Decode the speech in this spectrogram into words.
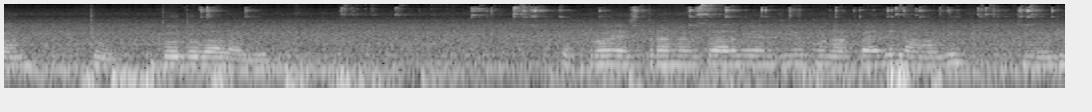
1 2 ਦੋ ਦੋ ਵਾਲ ਆ ਗਏ। ਉੱਪਰੋਂ ਇਸ ਤਰ੍ਹਾਂ ਨਾਲ ਚਾਰ ਜਾਂਦੀ ਹੈ ਹੁਣ ਆਪਾਂ ਇਹਦੇ ਲਾਵਾਂਗੇ ਮੂਰੀ।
